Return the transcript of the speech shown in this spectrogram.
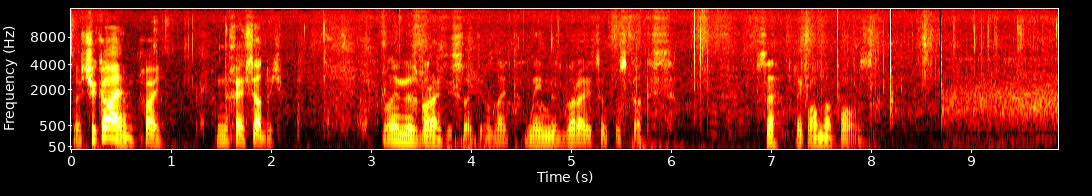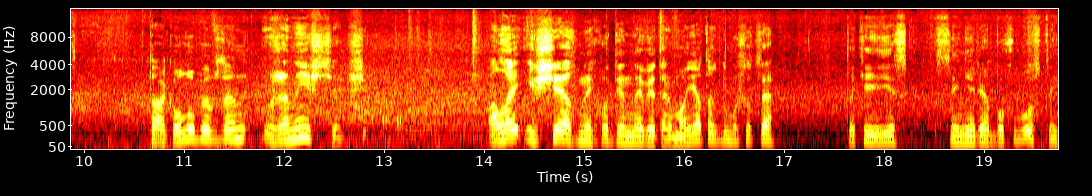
Так, чекаємо, хай. Нехай сядуть. Вони не збираються сідати, ви знаєте, вони не збираються опускатися. Все, рекламна пауза. Так, голуби вже, вже нижче, але і ще з них один не витримав. Я так думаю, що це такий є синій рябохвостий.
